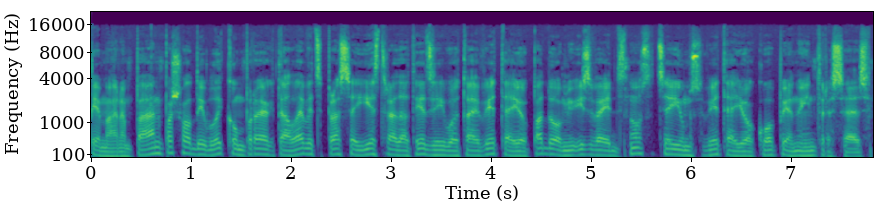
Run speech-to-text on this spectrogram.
piemēram, pērn Bērnu pašvaldību likuma projektā Levits prasīja iestrādāt iedzīvotāju vietējo padomju izveidas nosacījumus vietējo kopienu interesēs.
